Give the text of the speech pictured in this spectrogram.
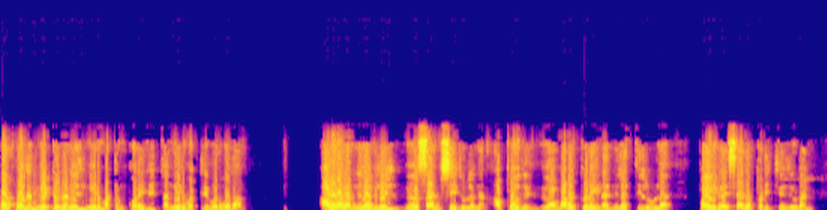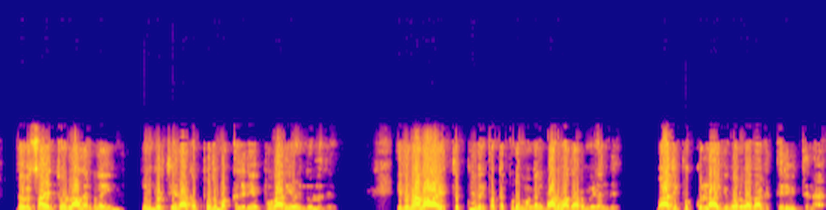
தற்போது மேட்டூர் அணையில் நீர்மட்டம் குறைந்து தண்ணீர் வற்றி வருவதால் அவரவர் நிலங்களில் விவசாயம் செய்துள்ளனர். அப்போது வனத்துறையினர் நிலத்தில் உள்ள பயிர்களை சேதப்படுத்தியதுடன் விவசாய தொழிலாளர்களையும் துன்புறுத்தியதாக பொதுமக்களிடையே புகார் எழுந்துள்ளது. இதனால் ஆயிரத்துக்கும் மேற்பட்ட குடும்பங்கள் வாழ்வாதாரம் இழந்து பாதிப்புக்குள்ளாகி வருவதாக தெரிவித்தனர்.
